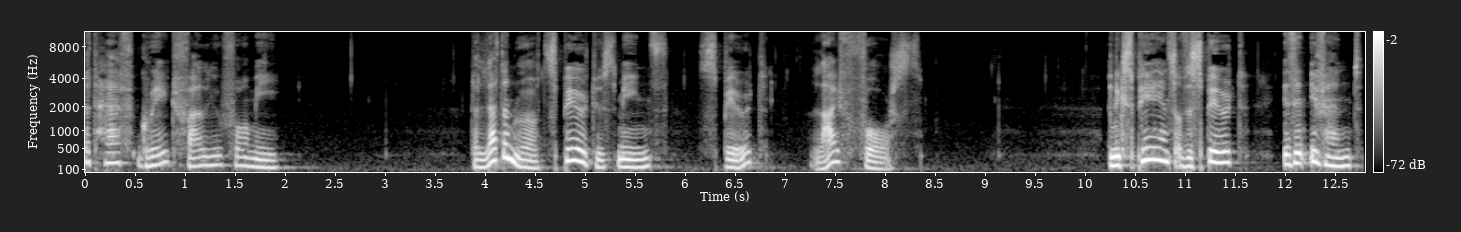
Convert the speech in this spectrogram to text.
that have great value for me. The Latin word spiritus means spirit, life force. An experience of the spirit is an event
